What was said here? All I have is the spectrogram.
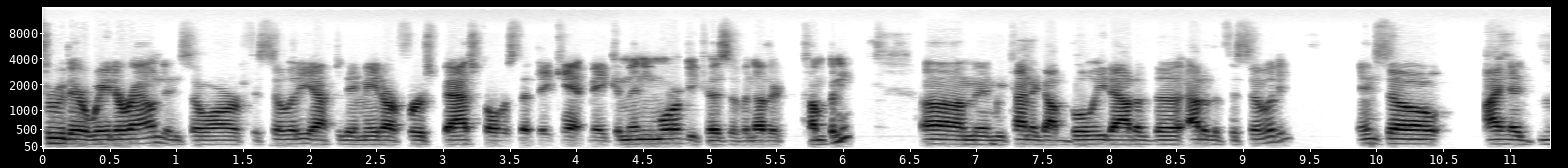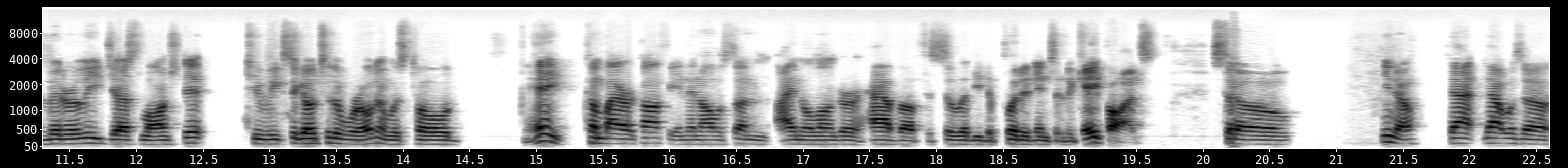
threw their weight around. And so our facility, after they made our first batch, told us that they can't make them anymore because of another company. Um, and we kind of got bullied out of the out of the facility. And so I had literally just launched it two weeks ago to the world and was told, "Hey, come buy our coffee." And then all of a sudden, I no longer have a facility to put it into the K pods. So, you know that that was a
